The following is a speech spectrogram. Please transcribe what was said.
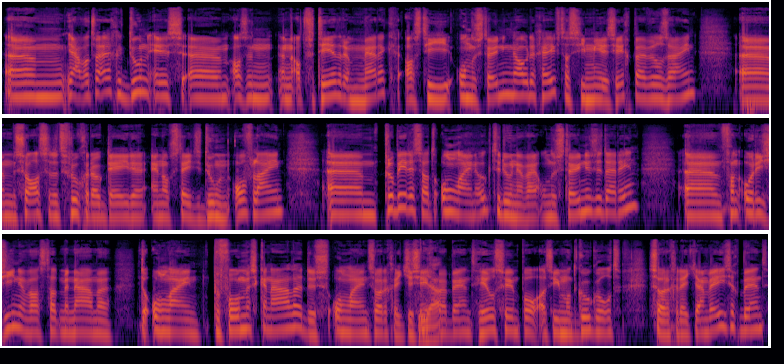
Ehm, ja, wat we eigenlijk doen is ehm, als een, een adverteerder, een merk, als die ondersteuning nodig heeft, als die meer zichtbaar wil zijn, ehm, zoals ze dat vroeger ook deden en nog steeds doen offline, proberen ze dat online ook te doen en wij ondersteunen ze daarin. Van origine was dat met name de online performance kanalen, dus online zorgen dat je zichtbaar Ja. bent. Heel simpel, als iemand googelt, zorgen dat je aanwezig bent.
